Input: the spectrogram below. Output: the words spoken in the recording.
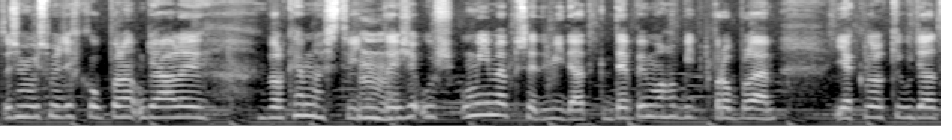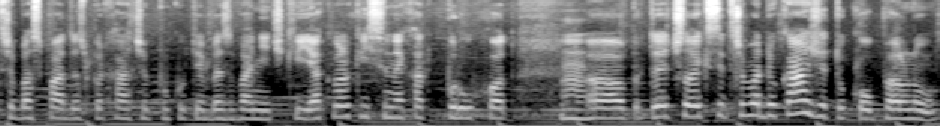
Takže my už jsme těch koupelen udělali velké množství, uh takže už umíme předvídat, kde by mohl být problém, jak velký udělat třeba spát do sprcháče, pokud je bez vaničky, jak velký si nechat průchod, uh protože člověk si třeba dokáže tu koupelnu uh,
